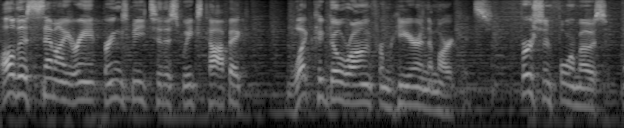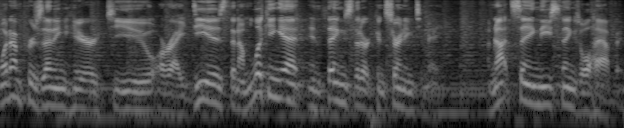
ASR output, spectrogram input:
All this semi rant brings me to this week's topic what could go wrong from here in the markets? First and foremost, what I'm presenting here to you are ideas that I'm looking at and things that are concerning to me. I'm not saying these things will happen.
